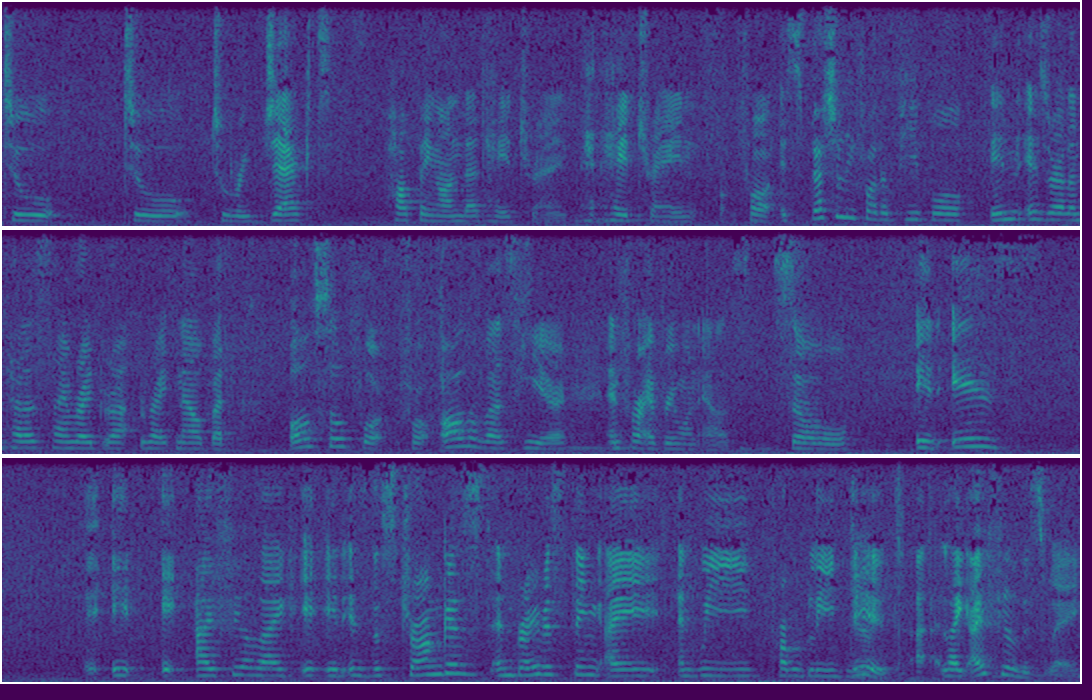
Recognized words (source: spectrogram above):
to to to reject hopping on that hate train hate train for, for especially for the people in Israel and Palestine right right now but also for for all of us here and for everyone else so it is it, it, I feel like it, it is the strongest and bravest thing I and we probably did. Yeah. I, like I feel this way.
